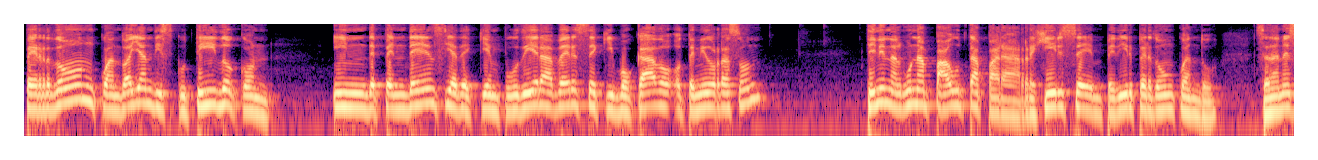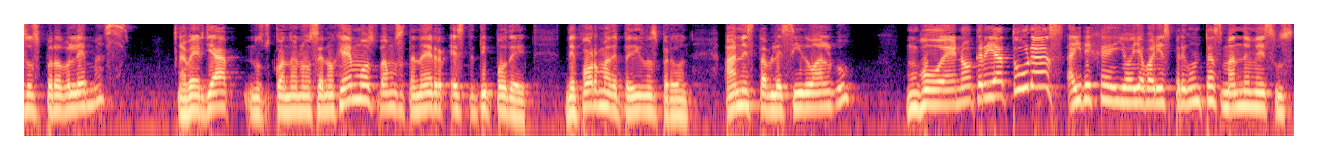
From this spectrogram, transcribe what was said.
perdón cuando hayan discutido con independencia de quien pudiera haberse equivocado o tenido razón? ¿Tienen alguna pauta para regirse en pedir perdón cuando se dan esos problemas? A ver, ya cuando nos enojemos vamos a tener este tipo de, de forma de pedirnos perdón. ¿Han establecido algo? Bueno, criaturas, ahí dejé yo ya varias preguntas. Mándenme sus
